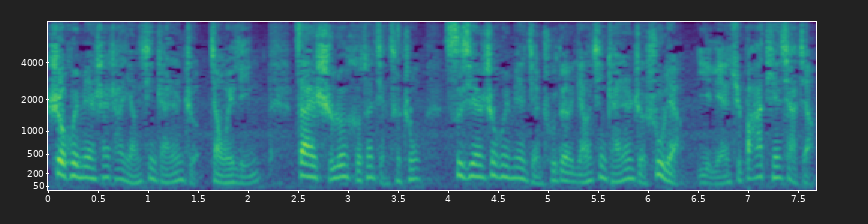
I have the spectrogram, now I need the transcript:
社会面筛查阳性感染者降为零。在十轮核酸检测中，四县社会面检出的阳性感染者数量已连续八天下降。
